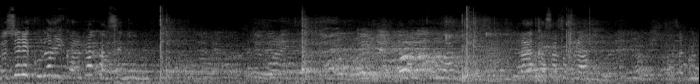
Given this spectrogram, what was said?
Monsieur, les couleurs, ils comptent pas comme Хорошо.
